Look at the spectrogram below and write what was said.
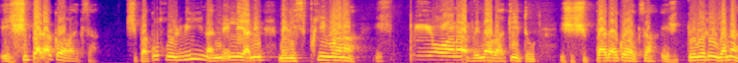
Et je suis pas d'accord avec ça. Je suis pas contre lui, mais l'esprit, voilà. L'esprit, voilà, je ne suis pas d'accord avec ça. Et je tolérerai jamais.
